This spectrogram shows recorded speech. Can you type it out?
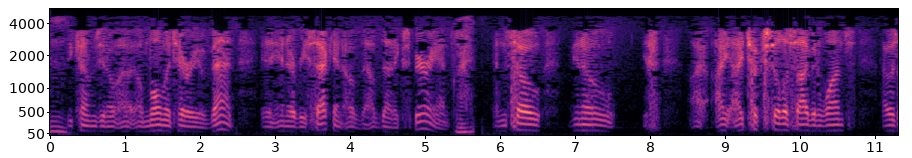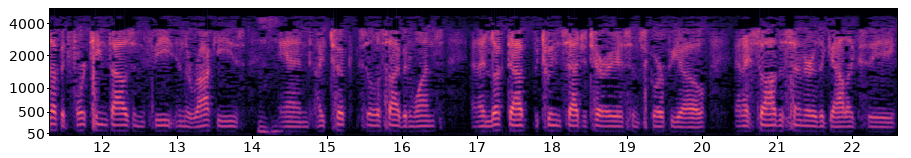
Mm. becomes you know a, a momentary event in, in every second of, the, of that experience Right. and so you know I, I I took psilocybin once I was up at 14,000 feet in the Rockies Mhm. and I took psilocybin once and I looked up between Sagittarius and Scorpio and I saw the center of the galaxy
